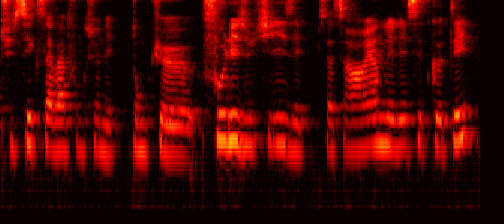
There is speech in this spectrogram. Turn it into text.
tu sais que ça va fonctionner. Donc, faut les utiliser. Ça sert à rien de les laisser de côté.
